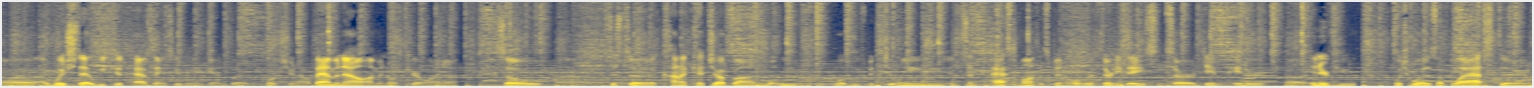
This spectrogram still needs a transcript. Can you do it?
uh, I wish that we could have Thanksgiving again, but of course you're in Alabama now. I'm in North Carolina, so uh, just to kind of catch up on what we've what we've been doing, and since the past month, it's been over 30 days since our David Hayter uh, interview, which was a blast and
